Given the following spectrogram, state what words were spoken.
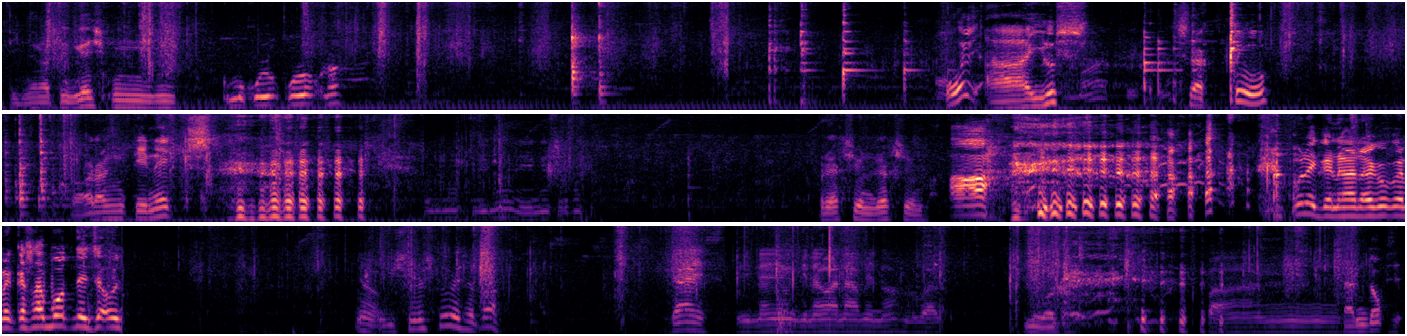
Tingnan natin guys kung kumukulo-kulo na. Ayos. Sakto. Parang tinex. reaction, reaction. Ah! Una, ganahan ako ka nagkasabot din sa... Yan, isulis-tulis pa. Guys, tingnan yung ginawa namin, no? Luwag. Luwag. Pang... Tandok. si-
